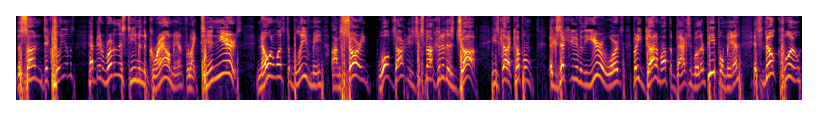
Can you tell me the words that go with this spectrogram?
the son, Dick Williams, have been running this team in the ground, man, for like 10 years. No one wants to believe me. I'm sorry. Walt Jocketty is just not good at his job. He's got a couple Executive of the Year awards, but he got them off the backs of other people, man. It's no clue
